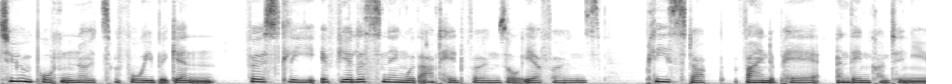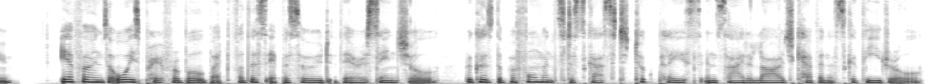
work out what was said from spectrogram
Two important notes before we begin. Firstly, if you're listening without headphones or earphones, please stop, find a pair, and then continue. Earphones are always preferable, but for this episode, they're essential because the performance discussed took place inside a large cavernous cathedral,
